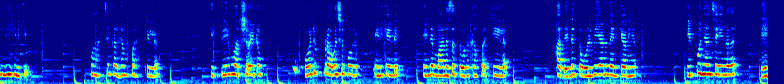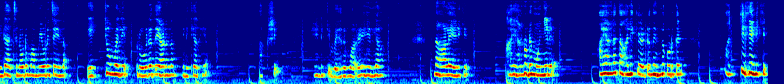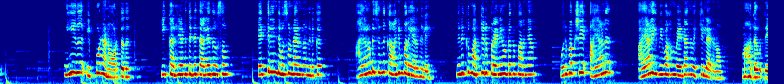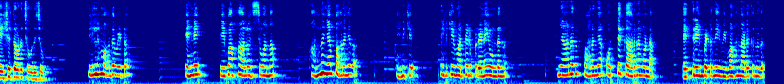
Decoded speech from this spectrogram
ഇനി എനിക്ക് മാറ്റിക്കളയാൻ പറ്റില്ല. ഇത്രയും വർഷമായിട്ടും ഒരു പ്രാവശ്യം പോലും എനിക്ക് എന്റെ എന്റെ മനസ്സ് തുറക്കാൻ പറ്റിയില്ല. അതെന്റെ തോൽവിയാണെന്ന് എനിക്കറിയാം. ഇപ്പോൾ ഞാൻ ചെയ്യുന്നത് എന്റെ അച്ഛനോടും അമ്മയോടും ചെയ്യുന്ന ഏറ്റവും വലിയ ക്രൂരതയാണെന്നും എനിക്കറിയാം. പക്ഷേ എനിക്ക് വേറെ വഴിയില്ല. നാളെ എനിക്ക് അയാളുടെ മുന്നിൽ അയാളുടെ താലിക്കായിട്ട് നിന്ന് കൊടുക്കാൻ പറ്റില്ല എനിക്ക്. നീ ഇത് ഇപ്പോഴാണ് ഓർത്തത്? ഈ കല്യാണത്തിന്റെ തലേ ദിവസം എത്രയും ദിവസം ഉണ്ടായിരുന്നു നിനക്ക്? അയാളോട് ചെന്ന് കാര്യം പറയായിരുന്നില്ലേ? നിനക്ക് മറ്റൊരു പ്രണയമുണ്ടെന്ന് പറഞ്ഞാൽ ഒരു പക്ഷേ അയാൾ അയാൾ ഈ വിവാഹം വേണ്ടാന്ന് വെക്കില്ലായിരുന്നോ? മാധവ് ദേഷ്യത്തോട് ചോദിച്ചു. ഇല്ല മാധവേട്ട എന്നെ വിവാഹം ആലോചിച്ച് വന്ന അന്ന് ഞാൻ പറഞ്ഞതാ. എനിക്ക് എനിക്ക് മറ്റൊരു പ്രണയമുണ്ടെന്ന്. ഞാനത് പറഞ്ഞ ഒറ്റ കാരണം കൊണ്ടാണ് എത്രയും പെട്ടെന്ന് ഈ വിവാഹം നടക്കുന്നത്.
